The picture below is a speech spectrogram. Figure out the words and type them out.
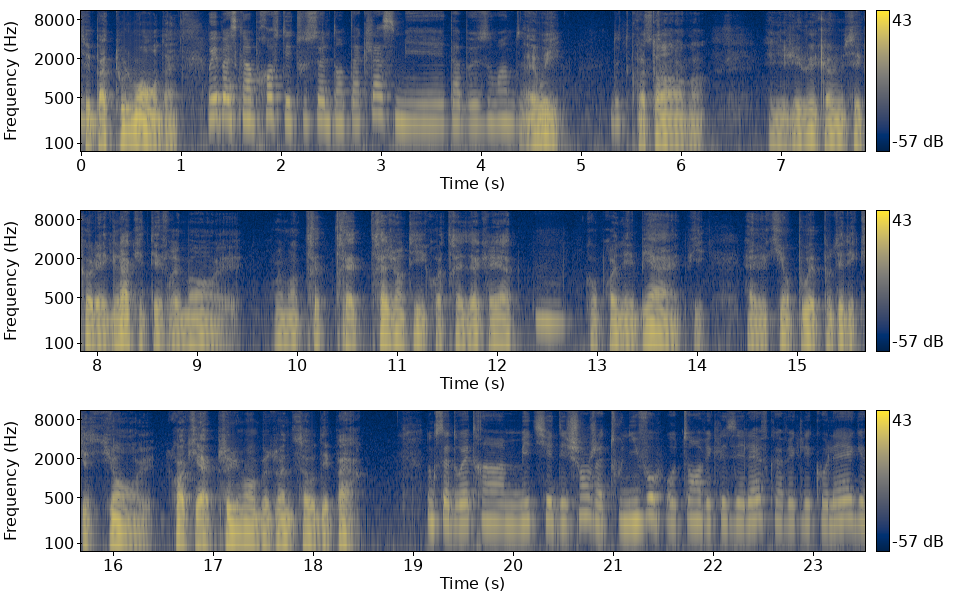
c'est Mm. pas tout le monde. hein. Oui, parce qu'un prof, tu es tout seul dans ta classe, mais tu as besoin de, Eh oui. de te construire. j'ai vu quand même ces collègues-là qui étaient vraiment, euh, vraiment très, très, très gentils, quoi, très agréables, Mm. Comprenaient bien, et puis avec qui on pouvait poser des questions. je crois qu'il y a absolument besoin de ça au départ. Donc ça doit être un métier d'échange à tout niveau, autant avec les élèves qu'avec les collègues,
